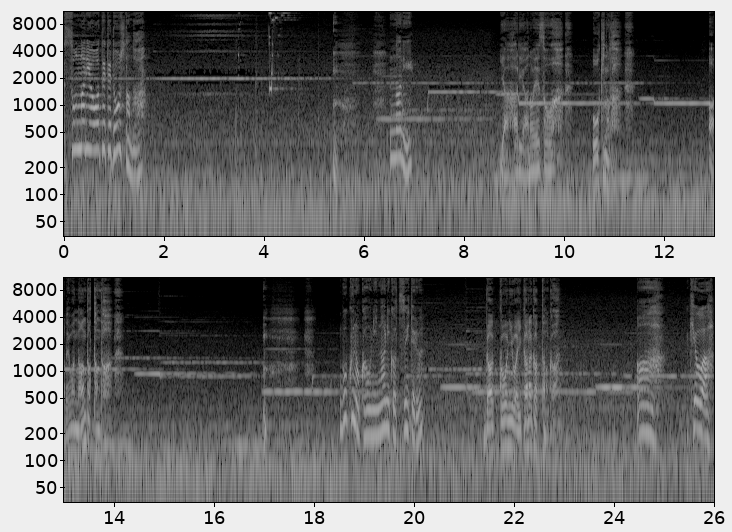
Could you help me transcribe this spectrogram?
そんなに慌ててどうしたんだ？何？やはりあの映像は沖野だ。あれは何だったんだ？僕の顔に何かついてる？学校には行かなかったのか？ああ今日は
